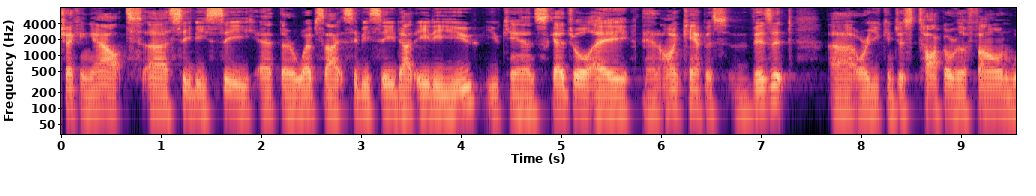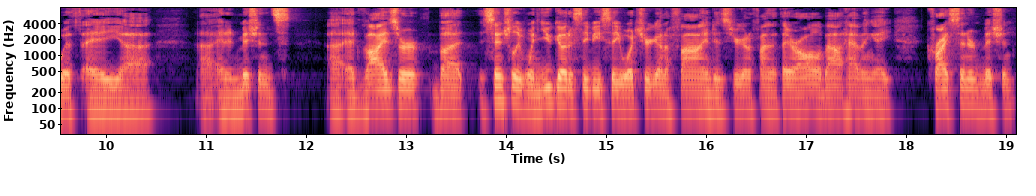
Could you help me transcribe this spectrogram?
checking out uh, CBC at their website, cbc.edu. You can schedule a an on-campus visit, uh, or you can just talk over the phone with a uh, uh an admissions uh, advisor. But essentially, when you go to CBC, what you're going to find is you're going to find that they are all about having a Christ-centered mission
